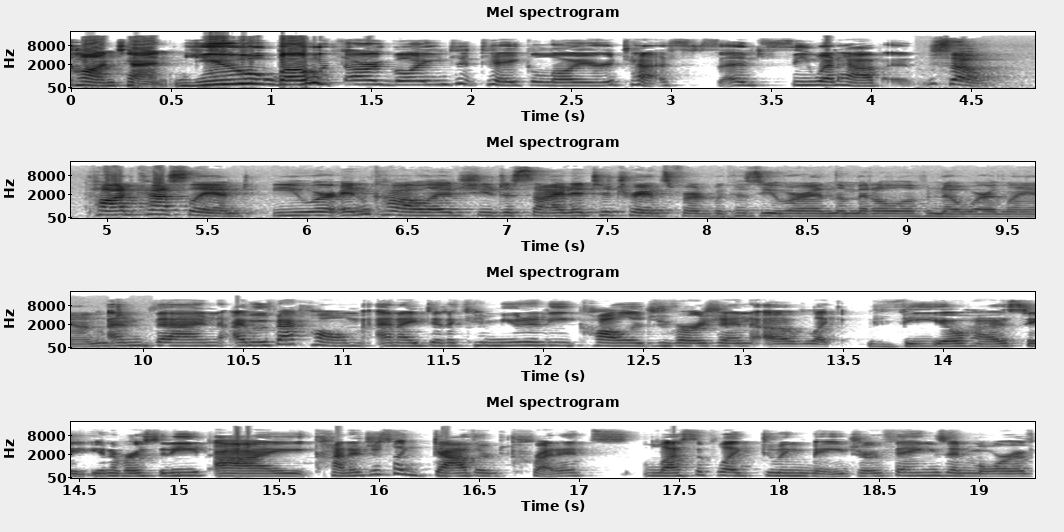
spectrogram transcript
content. You both are going to take lawyer tests and see what happens. So, podcast land. You were in college. You decided to transfer because you were in the middle of nowhere land. And then I moved back home and I did a community college version of like the Ohio State University. I kind of just like gathered credits, less of like doing major things and more of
